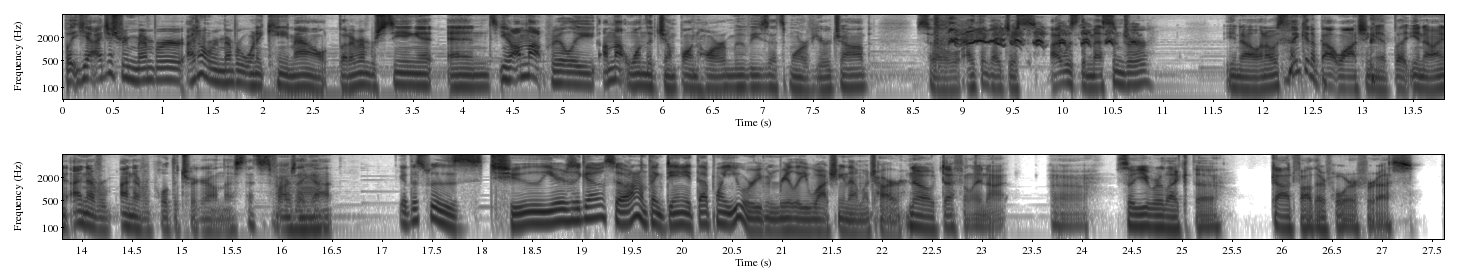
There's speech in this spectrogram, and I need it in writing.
but yeah, I just remember, I don't remember when it came out, but I remember seeing it. And, you know, I'm not really, I'm not one to jump on horror movies. That's more of your job. So I think I just, I was the messenger you know, and I was thinking about watching it, but you know, I, I never, I never pulled the trigger on this. That's as far as I Mhm. got. Yeah, this was two years ago, so I don't think Danny at that point you were even really watching that much horror. No, definitely not. Uh, so you were like the godfather of horror for us.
